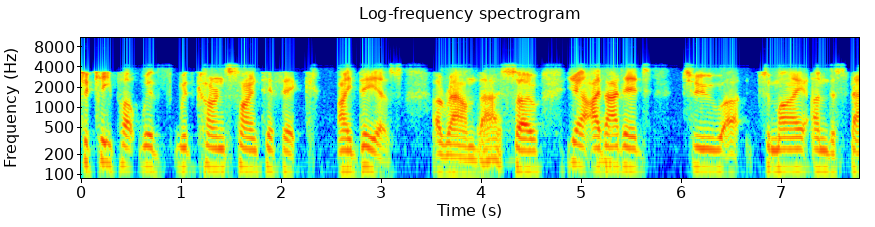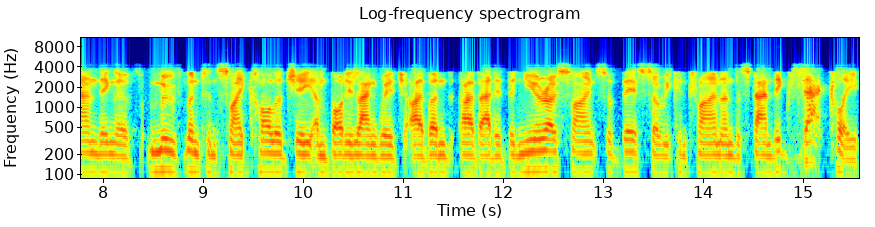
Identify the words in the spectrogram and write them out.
to keep up with with current scientific ideas around that. So yeah, I've added to uh, to my understanding of movement and psychology and body language. I've un- I've added the neuroscience of this, so we can try and understand exactly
